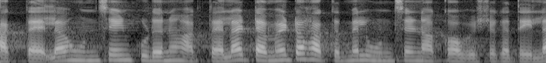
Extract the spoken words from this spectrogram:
ಹಾಕ್ತಾಯಿಲ್ಲ ಹುಣ್ಸೆಹಣ್ಣು ಕೂಡ ಹಾಕ್ತಾಯಿಲ್ಲ ಟೊಮೆಟೊ ಹಾಕಿದ್ಮೇಲೆ ಹುಣ್ಸೆಹಣ್ಣು ಹಾಕೋ ಅವಶ್ಯಕತೆ ಇಲ್ಲ.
